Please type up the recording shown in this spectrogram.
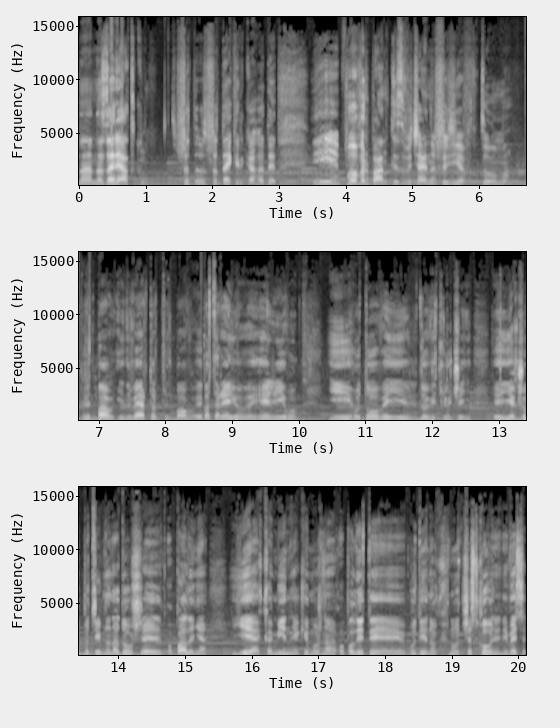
на, на зарядку, що, що декілька годин. І повербанки, звичайно, що є вдома. Придбав інвертор, придбав е, батарею гелієву і готовий до відключень. Е, Якщо потрібно надовше опалення, є камін, який можна опалити будинок. Ну, частково не весь.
